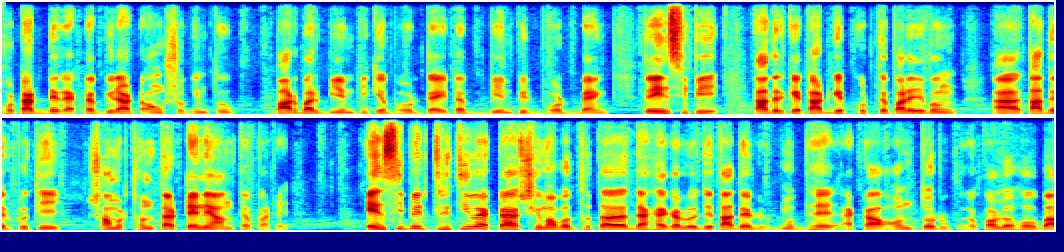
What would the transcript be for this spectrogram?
ভোটারদের একটা বিরাট অংশ কিন্তু বারবার বিএনপিকে ভোট দেয়, এটা বিএনপির ভোট ব্যাংক। তো এনসিপি তাদেরকে টার্গেট করতে পারে এবং তাদের প্রতি সমর্থনটা টেনে আনতে পারে। এনসিপির তৃতীয় একটা সীমাবদ্ধতা দেখা গেল যে তাদের মধ্যে একটা অন্তর কলহ বা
